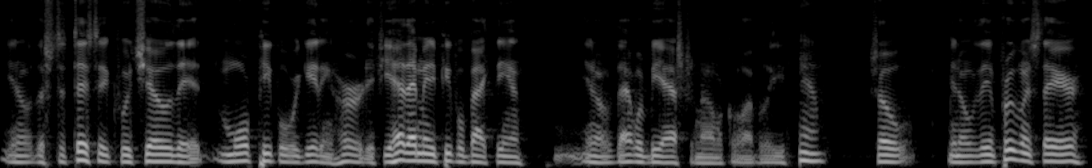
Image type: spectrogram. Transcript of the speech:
you know, the statistics would show that more people were getting hurt. If you had that many people back then, you know, that would be astronomical, I believe. Yeah. So, you know, the improvements there,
